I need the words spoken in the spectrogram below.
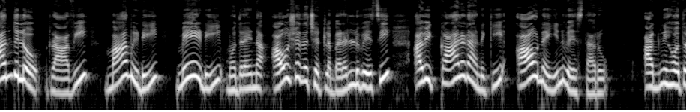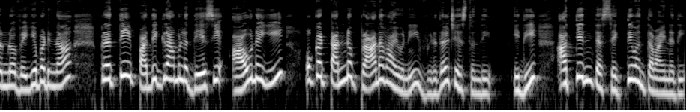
అందులో రావి మామిడి మేడి మొదలైన ఔషధ చెట్ల బెరళ్ళు వేసి అవి కాలడానికి ఆవు నెయ్యిని వేస్తారు. అగ్నిహోత్రంలో వెయ్యబడిన ప్రతి పది గ్రాముల దేశీ ఆవు నెయ్యి ఒక టన్ను ప్రాణవాయువుని విడుదల చేస్తుంది. ఇది అత్యంత శక్తివంతమైనది.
